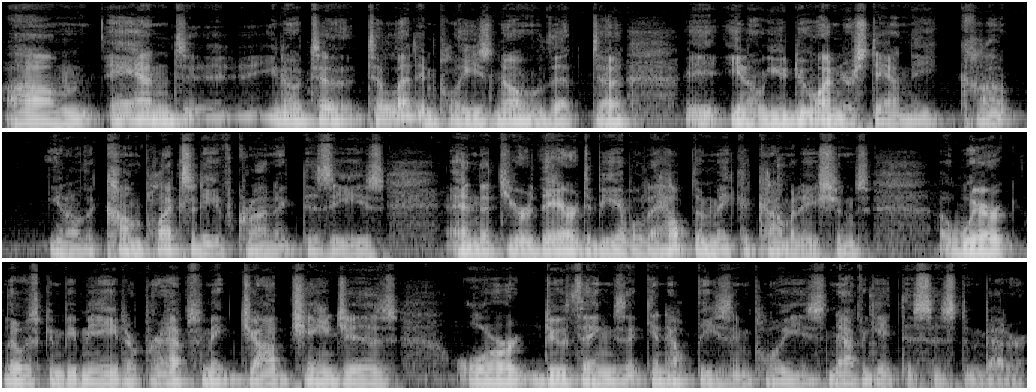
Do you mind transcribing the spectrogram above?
Um, and you know to to let employees know that uh, you know you do understand the com- you know the complexity of chronic disease, and that you're there to be able to help them make accommodations where those can be made, or perhaps make job changes or do things that can help these employees navigate the system better.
